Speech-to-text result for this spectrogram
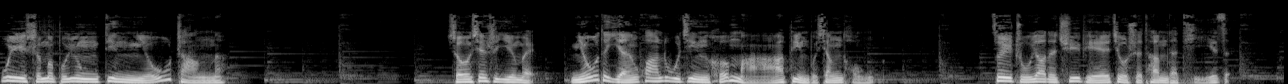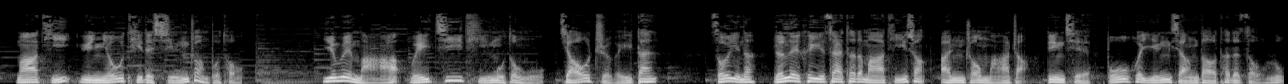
为什么不用钉牛掌呢？首先是因为。牛的演化路径和马并不相同，最主要的区别就是它们的蹄子，马蹄与牛蹄的形状不同。因为马为鸡蹄目动物，脚趾为单，所以呢，人类可以在它的马蹄上安装马掌，并且不会影响到它的走路。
